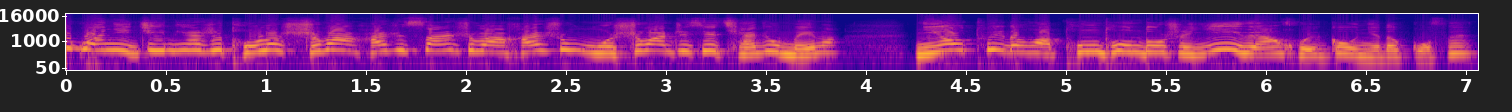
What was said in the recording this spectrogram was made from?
不管你今天是投了十万，还是三十万，还是五十万，这些钱就没了。你要退的话，通通都是一元回购你的股份，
